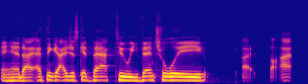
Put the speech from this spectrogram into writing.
and I, I think I just get back to eventually. I, I,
